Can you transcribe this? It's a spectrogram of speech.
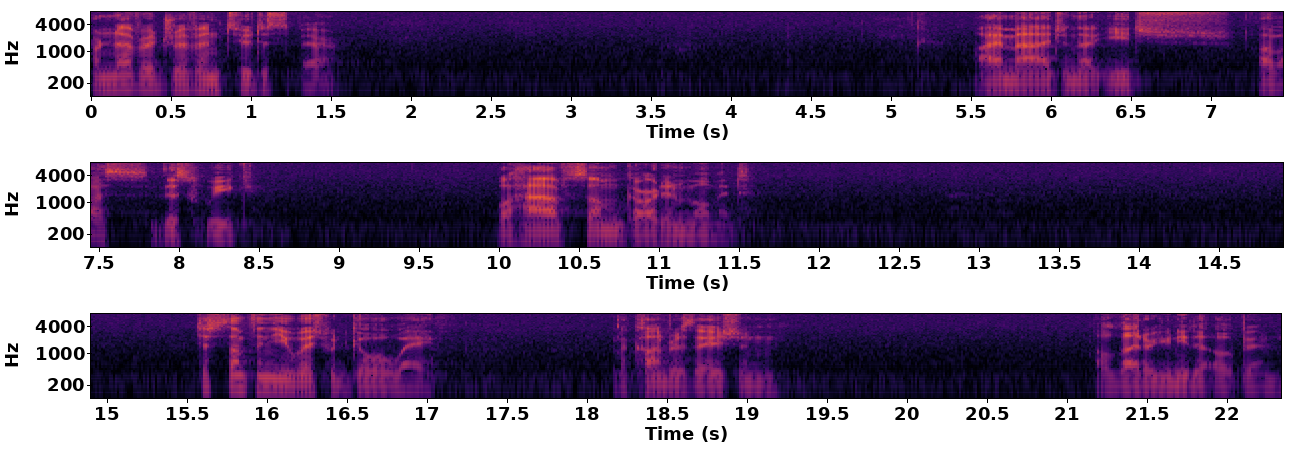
are never driven to despair. I imagine that each of us this week will have some garden moment just something you wish would go away. A conversation, a letter you need to open,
